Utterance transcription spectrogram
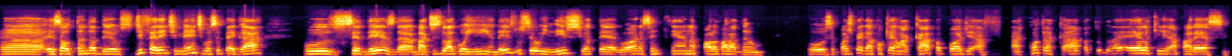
uh, exaltando a Deus. Diferentemente, você pegar os CDs da Batista Lagoinha, desde o seu início até agora, sempre tem a Ana Paula Valadão ou você pode pegar qualquer uma capa, pode a, a contracapa, tudo é ela que aparece,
